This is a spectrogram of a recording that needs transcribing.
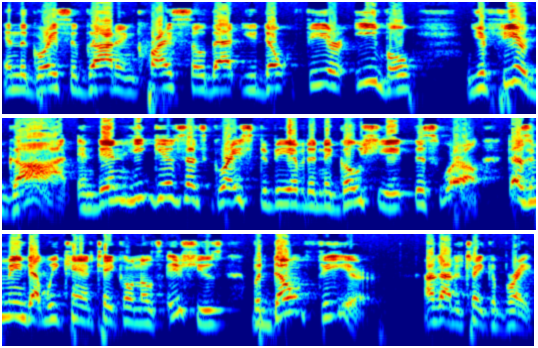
in the grace of God in Christ so that you don't fear evil you fear God, and then He gives us grace to be able to negotiate this world. Doesn't mean that we can't take on those issues, but don't fear. I got to take a break.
